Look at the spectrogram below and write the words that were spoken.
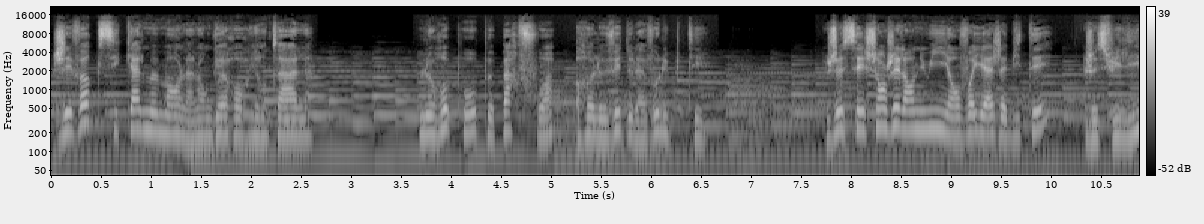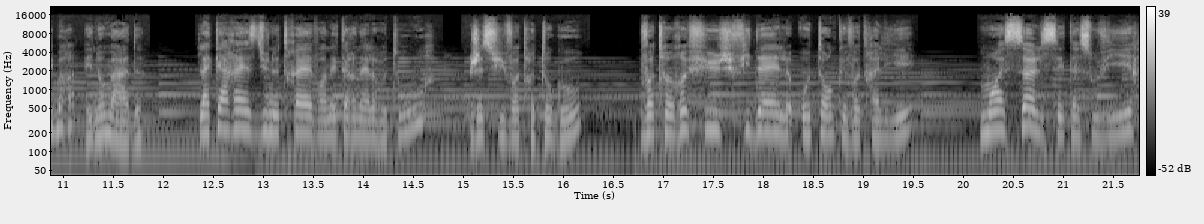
J'évoque si calmement la langueur orientale. Le repos peut parfois relever de la volupté. Je sais changer l'ennui en voyage habité, je suis libre et nomade. La caresse d'une trêve en éternel retour, je suis votre Togo, votre refuge fidèle autant que votre allié, moi seul sais assouvir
